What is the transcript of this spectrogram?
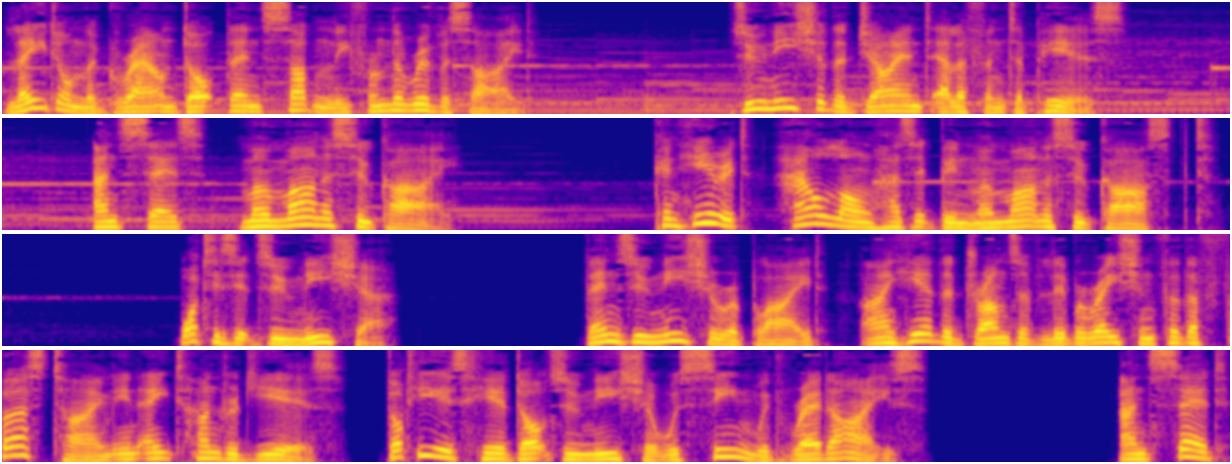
Laid on the ground. Dot Then suddenly from the riverside, Zunisha the giant elephant appears. and says, Momonosuke Can hear it, how long has it been Momonosuke asked. What is it Zunisha? Then Zunisha replied, I hear the drums of liberation for the first time in 800 years. He is here. Zunisha was seen with red eyes. And said,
